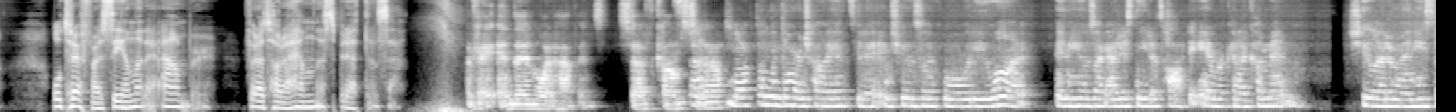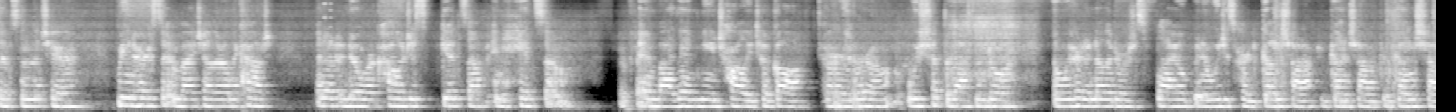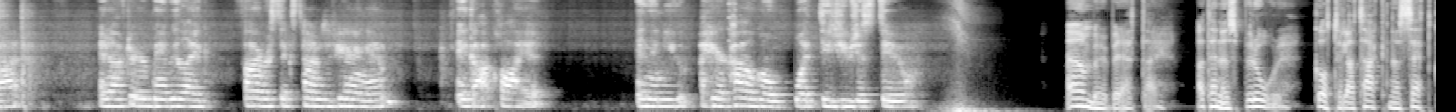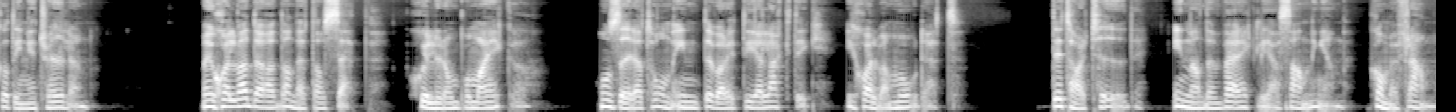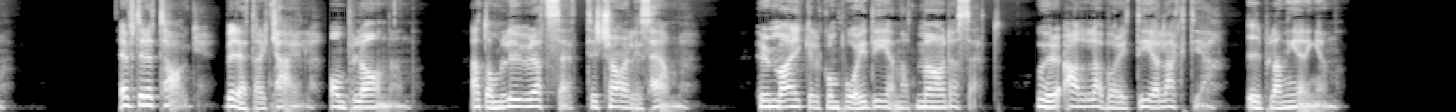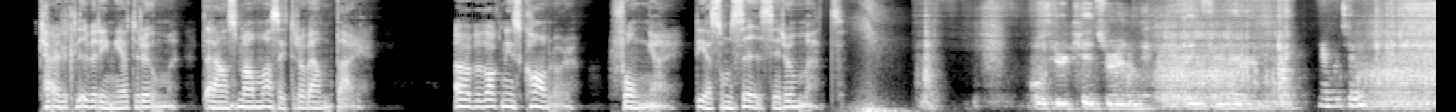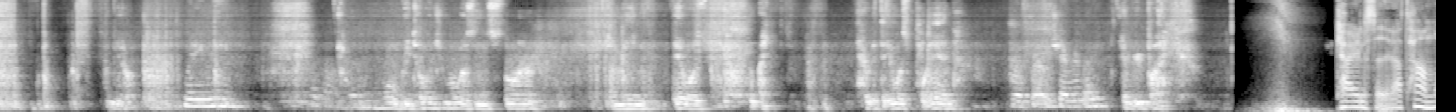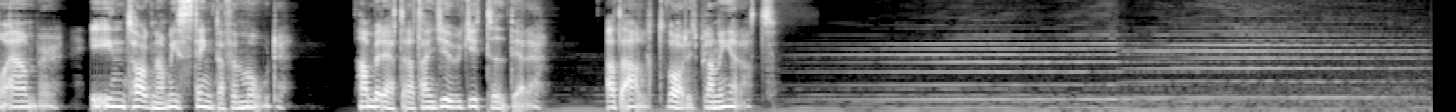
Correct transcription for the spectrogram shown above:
och träffar senare Amber för att höra hennes berättelse. Okay, and then what happens? Seth comes to the Seth house. knocked on the door and Charlie answered it, and she was like, "Well, what do you want?" And he was like, "I just need to talk to Amber. Can I come in?" She let him in. He sits in the chair. Me and her are sitting by each other on the couch, and out of nowhere, Kyle just gets up and hits him. Okay. And by then, me and Charlie took off to her room. We shut the bathroom door, and we heard another door just fly open, and we just heard gunshot after gunshot after gunshot. And after maybe like five or six times of hearing it, it got quiet. And then you hear Kyle go, What did you just do? Amber berättar att hennes bror gått till attack när Seth gått in i trailern. Men själva dödandet av Seth skyller hon på Michael. Hon säger att hon inte varit delaktig i själva mordet. Det tar tid innan den verkliga sanningen kommer fram. Efter ett tag berättar Kyle om planen. Att de lurat Seth till Charlies hem. Hur Michael kom på idén att mörda Seth och hur alla varit delaktiga i planeringen. Kyle kliver in i ett rum där hans mamma sitter och väntar. Övervakningskameror fångar det som sägs i rummet. Both your kids are in a thing for murder. Number two. Know, What do you mean? what we told you was in store. I mean, it was like everything was planned. With Roach, everybody? Everybody. Kyle säger att han och Amber är intagna misstänkta för mord. Han berättar att han ljugit tidigare. Att allt varit planerat.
